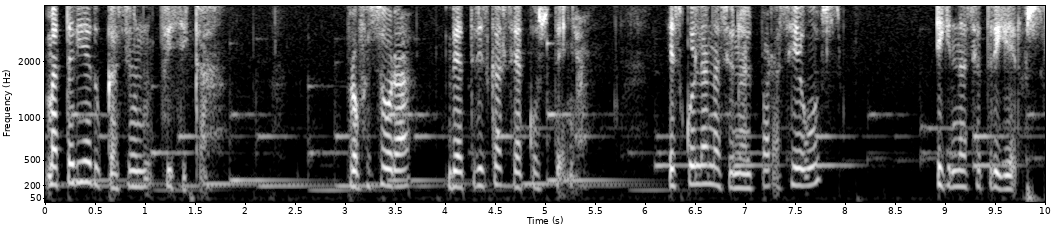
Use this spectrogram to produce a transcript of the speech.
Materia Educación Física. Profesora Beatriz García Costeño. Escuela Nacional para Ciegos. Ignacio Trigueros.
